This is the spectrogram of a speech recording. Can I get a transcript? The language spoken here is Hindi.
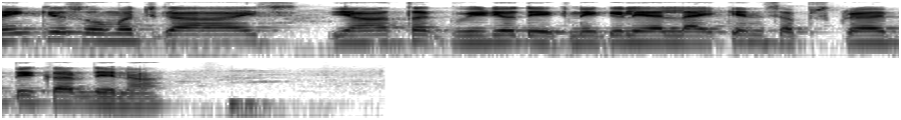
Thank you so much guys यहाँ तक वीडियो देखने के लिए लाइक एंड सब्सक्राइब भी कर देना।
